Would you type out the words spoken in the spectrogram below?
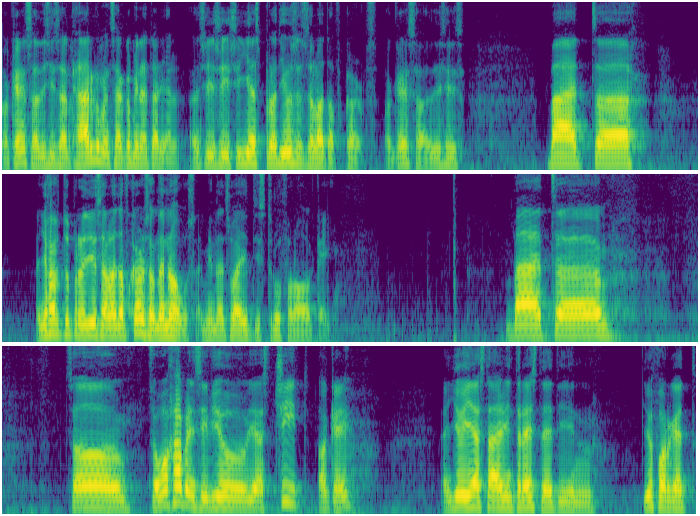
Okay, so this is an arguments are combinatorial, and just produces a lot of curves. Okay, so this is, but uh, you have to produce a lot of curves on the nose. I mean, that's why it is true for all k. But um, so so what happens if you just cheat? Okay, and you just are interested in you forget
